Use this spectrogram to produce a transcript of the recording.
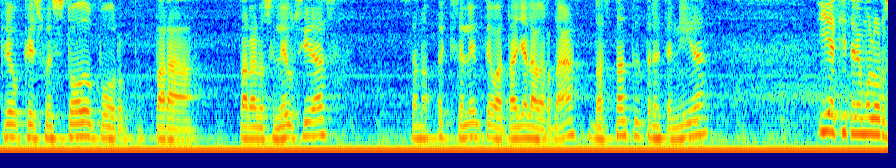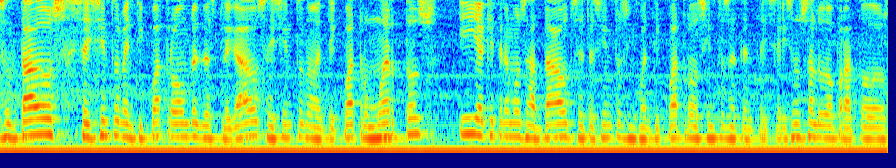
creo que eso es todo por, para, para los Eleusidas excelente batalla la verdad, bastante entretenida y aquí tenemos los resultados, 624 hombres desplegados, 694 muertos y aquí tenemos a Dowd 754-276. Un saludo para todos.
